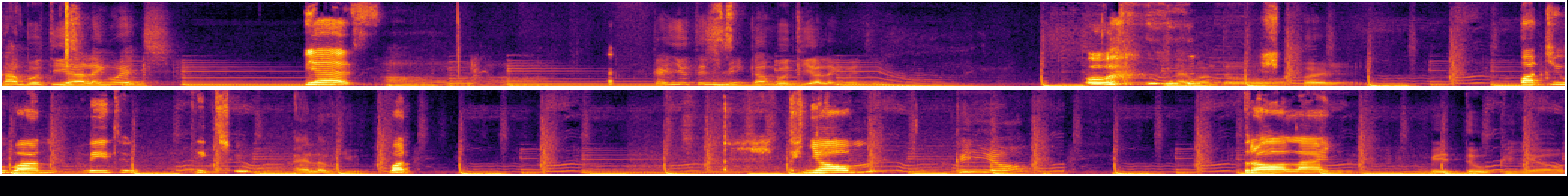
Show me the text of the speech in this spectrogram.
Cambodia language? yes. Ah. Can you teach me Cambodia language? Oh, I want to hear what you want me to teach you? I love you. What? ខ្ញុំ ខ្ញុំ ស្រឡាញ់ Me too ខ្ញុំ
